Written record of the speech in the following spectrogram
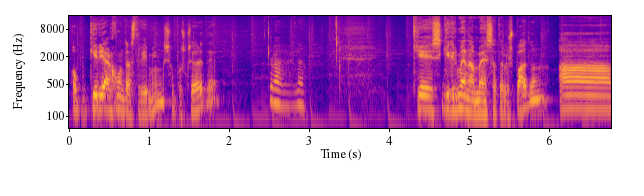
όπου κυριαρχούν τα streamings, όπως ξέρετε. Βέβαια, ναι. και συγκεκριμένα μέσα τέλος πάντων. Α,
